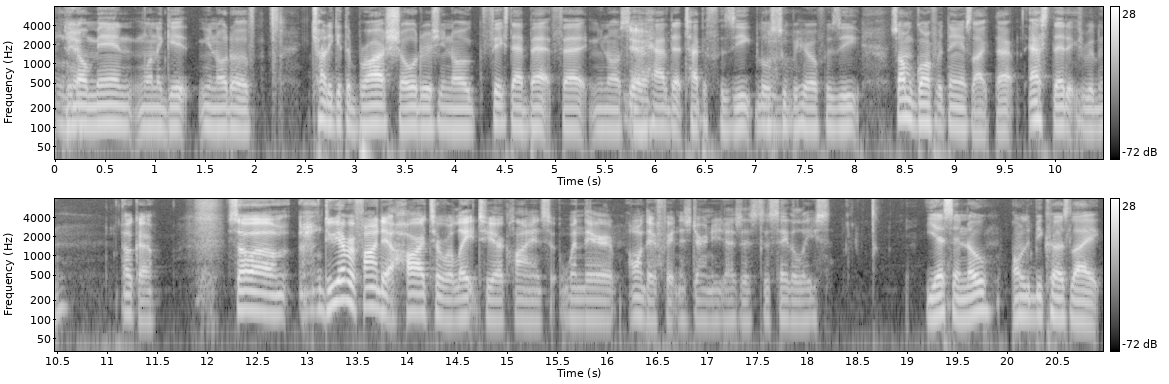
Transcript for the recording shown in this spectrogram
you know, men wanna get, you know, the try to get the broad shoulders, you know, fix that back fat, you know, what Yeah. have that type of physique, little Mhm. superhero physique. So I'm going for things like that. Aesthetics really. Okay. So, um, do you ever find it hard to relate to your clients when they're on their fitness journey, just to say the least? Yes and no, only because like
